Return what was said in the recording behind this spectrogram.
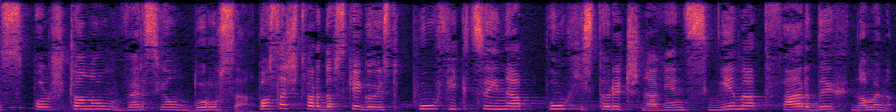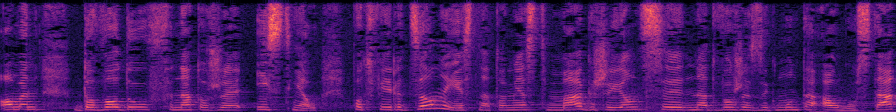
spolszczoną wersją durusa. Postać Twardowskiego jest półfikcyjna, półhistoryczna, więc nie ma twardych, nomen omen, dowodów na to, że istniał. Potwierdzony jest natomiast mag żyjący na dworze Zygmunta Augusta,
